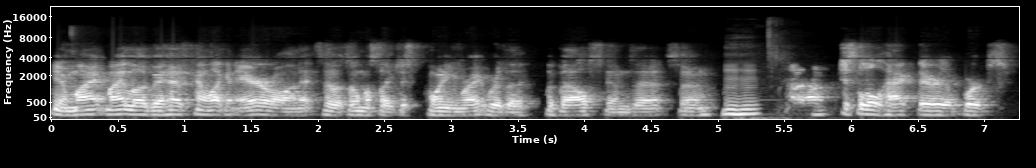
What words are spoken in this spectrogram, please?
you know my my logo has kind of like an arrow on it, so it's almost like just pointing right where the, the valve stem's at. So Mm-hmm. uh, just a little hack there that works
